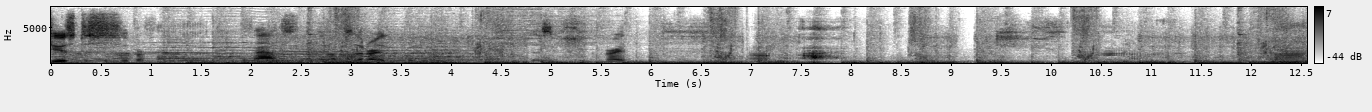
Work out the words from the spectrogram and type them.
Choose the super fast. Fast. That's the right. This. Uh, mm,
